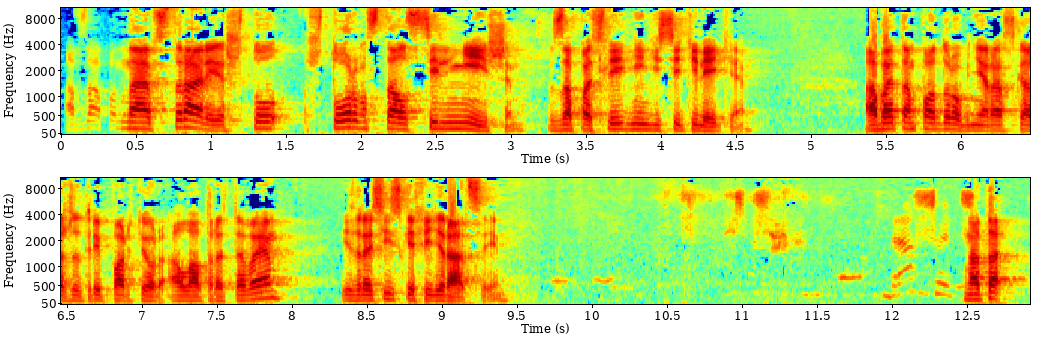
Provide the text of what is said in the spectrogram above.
А в Западной Австралии шторм стал сильнейшим за последние десятилетия. Об этом подробнее расскажет репортер АЛЛАТРА ТВ из Российской Федерации. Ната...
